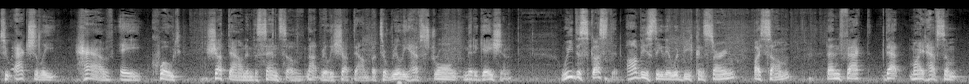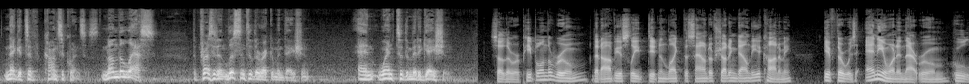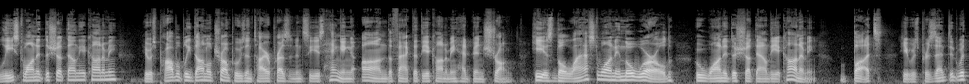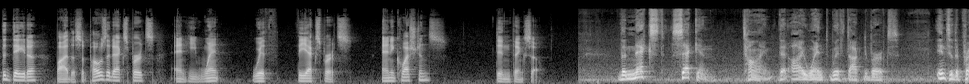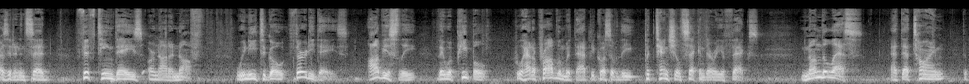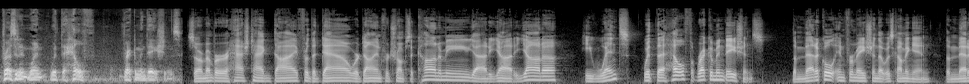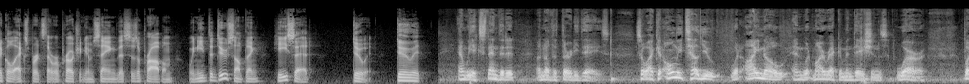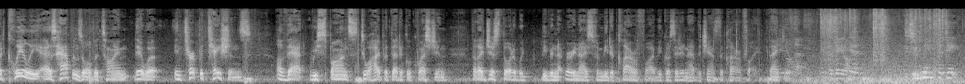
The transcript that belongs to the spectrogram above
to actually have a quote shutdown in the sense of not really shutdown, but to really have strong mitigation. We discussed it. Obviously, there would be concern by some that, in fact, that might have some negative consequences. Nonetheless, the president listened to the recommendation and went to the mitigation. So there were people in the room that obviously didn't like the sound of shutting down the economy. If there was anyone in that room who least wanted to shut down the economy, it was probably Donald Trump whose entire presidency is hanging on the fact that the economy had been strong. He is the last one in the world who wanted to shut down the economy, but he was presented with the data by the supposed experts and he went with the experts. Any questions? Didn't think so. The next second time that I went with Dr. Birx into the president and said, 15 days are not enough. We need to go 30 days. Obviously, there were people who had a problem with that because of the potential secondary effects. Nonetheless, at that time, the president went with the health recommendations. So remember hashtag die for the Dow, we're dying for Trump's economy, yada, yada, yada. He went with the health recommendations, the medical information that was coming in, the medical experts that were approaching him saying this is a problem. We need to do something. He said, do it. Do it. And we extended it another 30 days. So I can only tell you what I know and what my recommendations were. But clearly, as happens all the time, there were interpretations of that response to a hypothetical question that I just thought it would be very nice for me to clarify because I didn't have the chance to clarify. Thank you. Excuse me? The date.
